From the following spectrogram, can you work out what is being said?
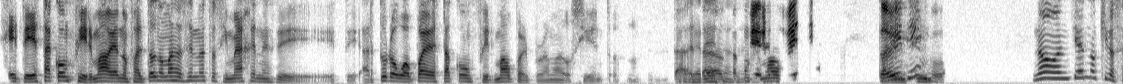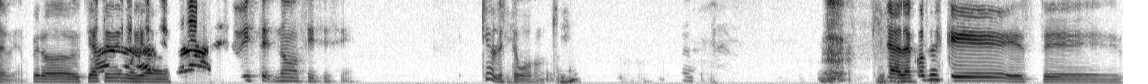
Gente, ya está confirmado. Ya nos faltó nomás hacer nuestras imágenes de este, Arturo Guapaya. Está confirmado para el programa 200. ¿no? Está, confirmado. ¿Todavía hay tiempo? No, ya no quiero hacer, ya, pero ya tenemos ya. ¿Estuviste? No, sí, sí, sí. ¿Qué habla este huevón? ¿Qué? Ya, la cosa es que, este,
